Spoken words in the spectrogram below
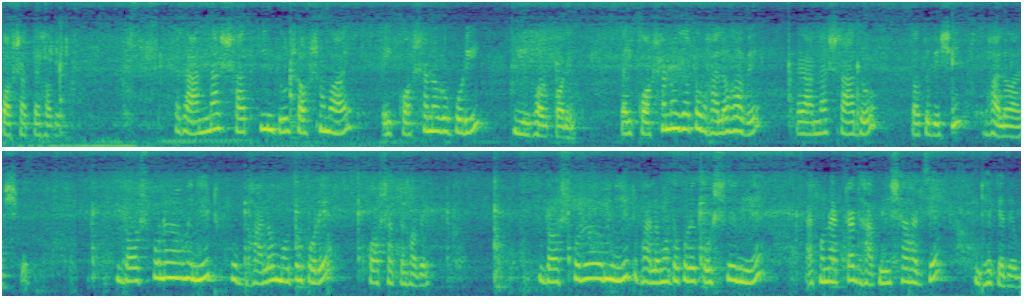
কষাতে হবে। রান্নার স্বাদ কিন্তু সবসময় এই কষানোর উপরই নির্ভর করে। তাই কষানো যত ভালো হবে, রান্নার স্বাদও তত বেশি ভালো আসবে। দশ পনেরো মিনিট খুব ভালো মতো করে কষাতে হবে। দশ পনেরো মিনিট ভালো মতো করে কষিয়ে নিয়ে এখন একটা ঢাকনির সাহায্যে ঢেকে দেব।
